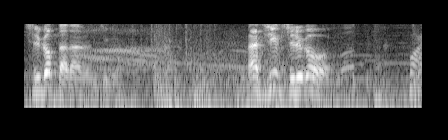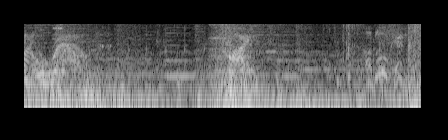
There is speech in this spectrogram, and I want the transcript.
즐겁다 나는 지금. 난 지금 즐거워 Final round. Fight. Round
